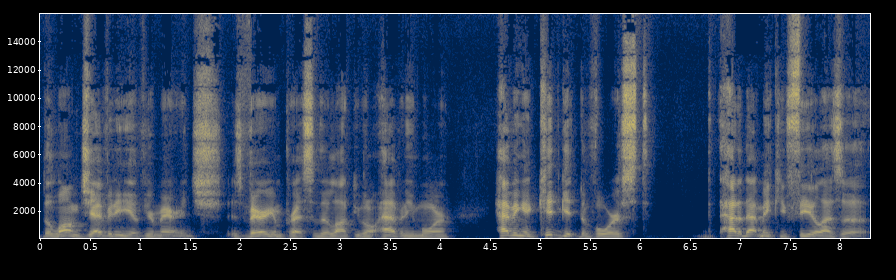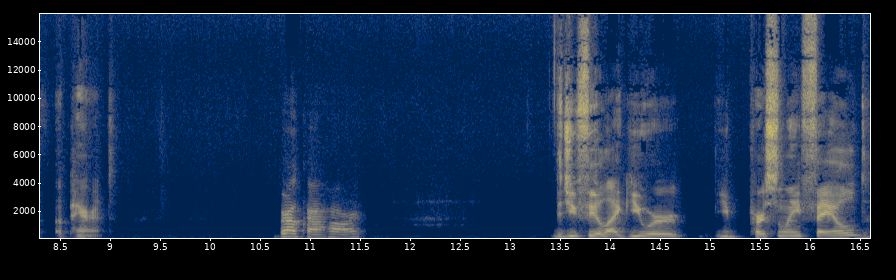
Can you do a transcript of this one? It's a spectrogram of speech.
the longevity of your marriage is very impressive that a lot of people don't have anymore. Having a kid get divorced, how did that make you feel as a, a parent? Broke our heart. Did you feel like you were you personally failed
